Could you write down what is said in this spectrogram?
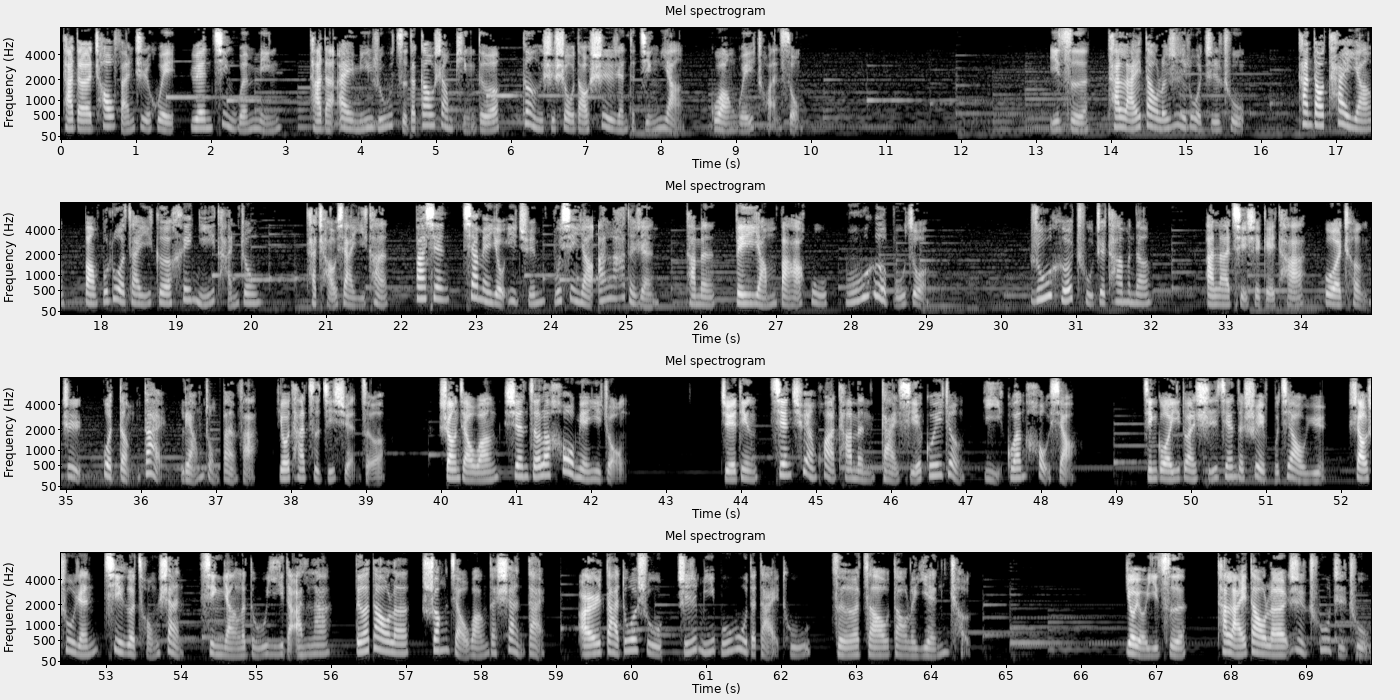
他的超凡智慧远近闻名，他的爱民如子的高尚品德更是受到世人的敬仰，广为传颂。一次，他来到了日落之处，看到太阳仿佛落在一个黑泥潭中，他朝下一看，发现下面有一群不信仰安拉的人。他们飞扬跋扈，无恶不作。如何处置他们呢？安拉启示给他，或惩治，或等待两种办法，由他自己选择。双脚王选择了后面一种，决定先劝化他们改邪归正，以观后效。经过一段时间的说服教育，少数人弃恶从善。信仰了独一的安拉，得到了双脚王的善待，而大多数执迷不悟的歹徒则遭到了严惩。又有一次，他来到了日出之处，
